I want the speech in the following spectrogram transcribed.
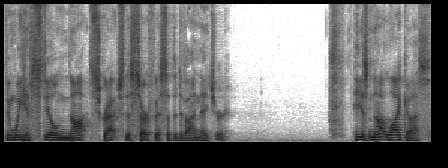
then we have still not scratched the surface of the divine nature. He is not like us.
